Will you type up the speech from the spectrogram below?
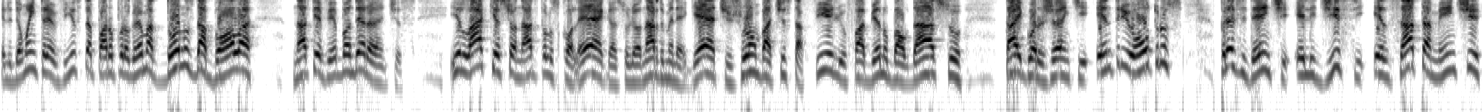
ele deu uma entrevista para o programa Donos da Bola na TV Bandeirantes. E lá, questionado pelos colegas, o Leonardo Meneghetti, João Batista Filho, Fabiano Baldasso, Taigor Jank, entre outros, o presidente, ele disse exatamente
